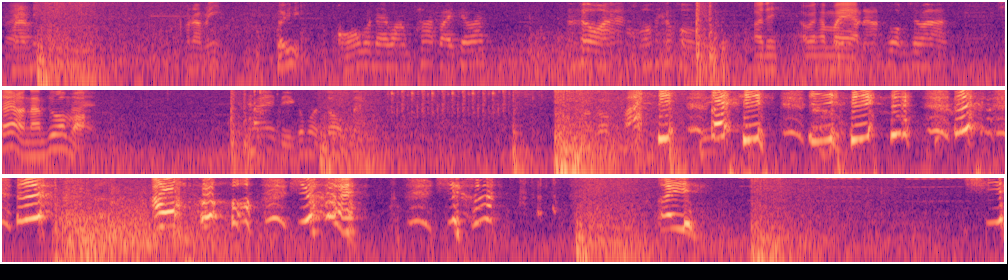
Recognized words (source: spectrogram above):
เอาบันไดมันนี่เอาบันไดมันนี่เฮ้ย อ๋อบันไดวางพลาดไปใช่ไหมเอาไว้เอาไว้เอาไว้เอาดิ เอาไปทำไมอะ น้ำท่วมใช่ไหมใช่เหรอ น้ำท่วมเหรอใช่ดีก็ฝนตกเนี่ยมันก็ไอ้ไอ้เอาช่วยช่วยเฮ้ยเชี่ย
